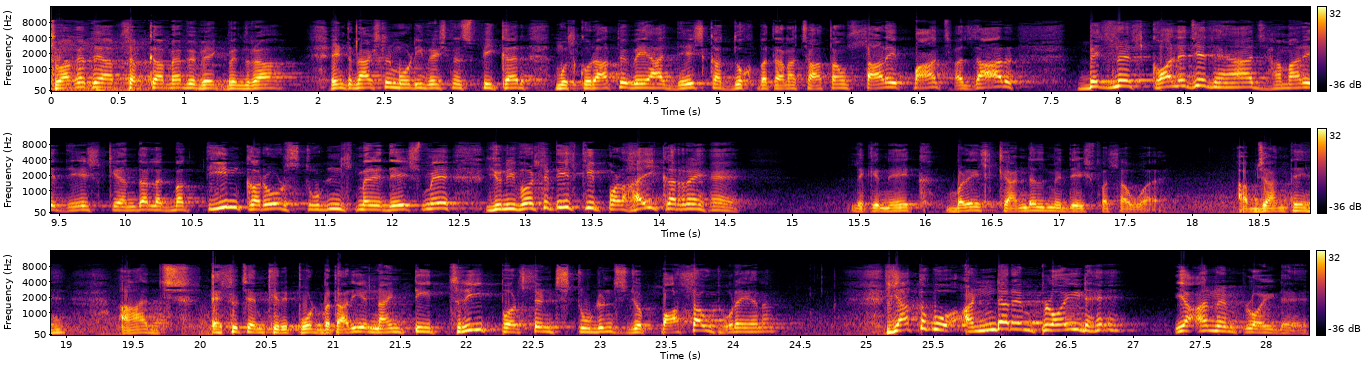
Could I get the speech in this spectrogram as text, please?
स्वागत है आप सबका, मैं Vivek Bindra international motivational speaker मुस्कुराते हुए आज देश का दुख बताना चाहता हूँ। साढ़े पाँच हज़ार बिज़नेस कॉलेजेस हैं आज हमारे देश के अंदर। लगभग तीन करोड़ स्टूडेंट्स मेरे देश में यूनिवर्सिटीज की पढ़ाई कर रहे हैं। लेकिन एक बड़े स्कैंडल में देश फंसा हुआ है। आप जानते हैं, आज एसोचएम की रिपोर्ट बता रही है 93 परसेंट स्टूडेंट्स जो पास आउट हो रहे हैं ना, या तो वो अंडर एम्प्लॉयड हैं या अनएम्प्लॉयड है।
